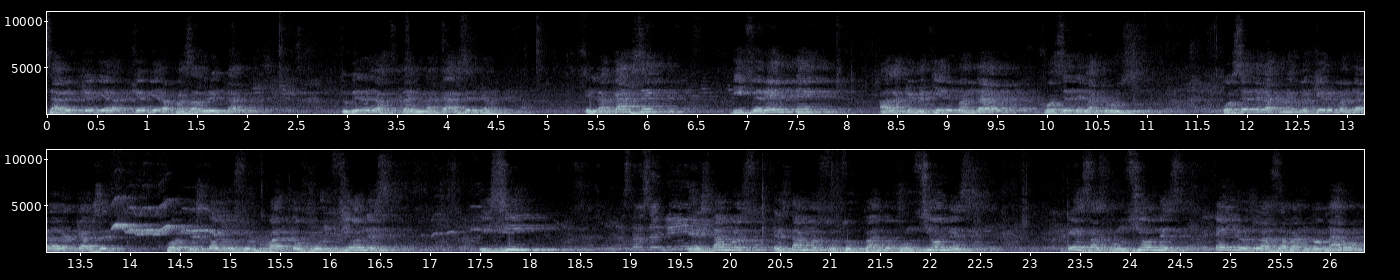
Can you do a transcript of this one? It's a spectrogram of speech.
¿saben qué hubiera, qué hubiera pasado ahorita? Estuviera ya hasta en la cárcel, En la cárcel, diferente a la que me quiere mandar José de la Cruz. José de la Cruz me quiere mandar a la cárcel porque estoy usurpando funciones. Y sí, Estamos, estamos usurpando funciones. Esas funciones ellos las abandonaron,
